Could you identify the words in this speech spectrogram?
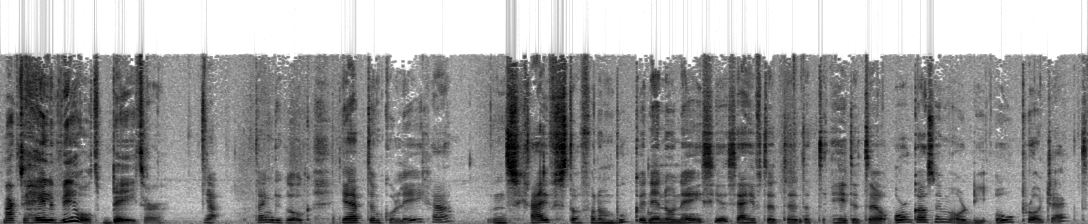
Maakt de hele wereld beter. Ja, denk ik ook. Je hebt een collega, een schrijfster van een boek in Indonesië. Zij heeft het, eh, dat heet het eh, Orgasm, or the O Project.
